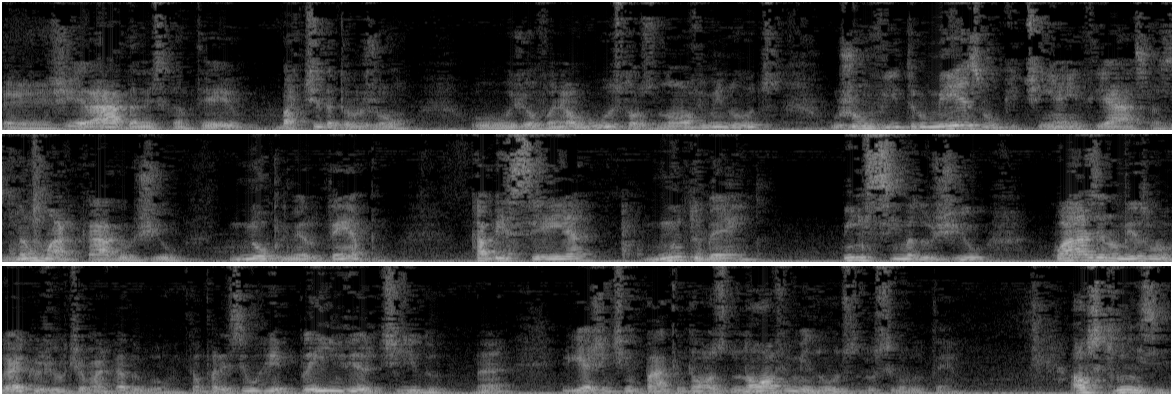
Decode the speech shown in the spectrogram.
é, gerada no escanteio, batida pelo João, o Giovanni Augusto aos 9 minutos. O João Vitor, mesmo que tinha, entre aspas, não marcado o Gil no primeiro tempo, cabeceia muito bem em cima do Gil, quase no mesmo lugar que o Gil tinha marcado o gol. Então parecia um replay invertido, né? E a gente empata então aos 9 minutos do segundo tempo. Aos 15,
